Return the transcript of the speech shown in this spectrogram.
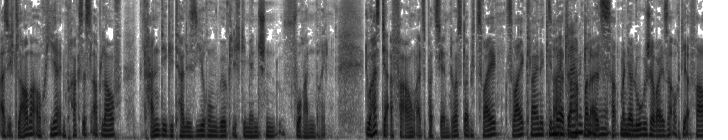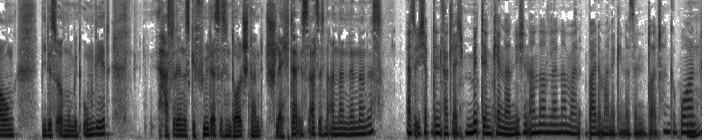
Also ich glaube, auch hier im Praxisablauf kann Digitalisierung wirklich die Menschen voranbringen. Du hast ja Erfahrung als Patient. Du hast, glaube ich, zwei, zwei kleine Kinder. Zwei kleine da hat man als, hat man ja logischerweise auch die Erfahrung, wie das irgendwo mit umgeht. Hast du denn das Gefühl, dass es in Deutschland schlechter ist, als es in anderen Ländern ist? Also ich habe den Vergleich mit den Kindern, nicht in anderen Ländern. Meine, beide meine Kinder sind in Deutschland geboren. Mhm.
